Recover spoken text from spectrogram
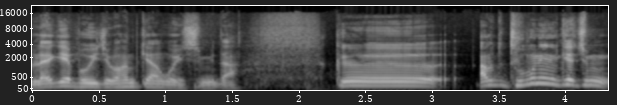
레게 보이즈와 함께 하고 있습니다. 그 아무튼 두 분이 이렇게 좀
